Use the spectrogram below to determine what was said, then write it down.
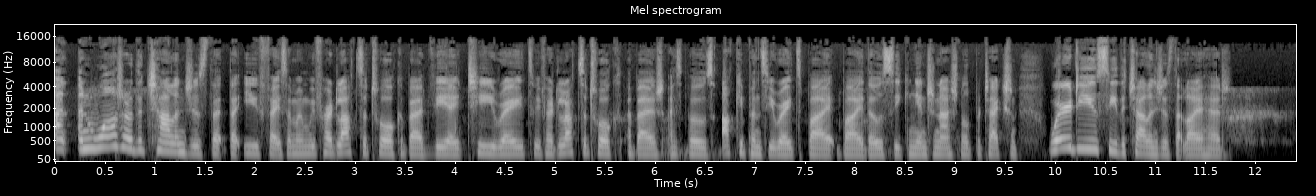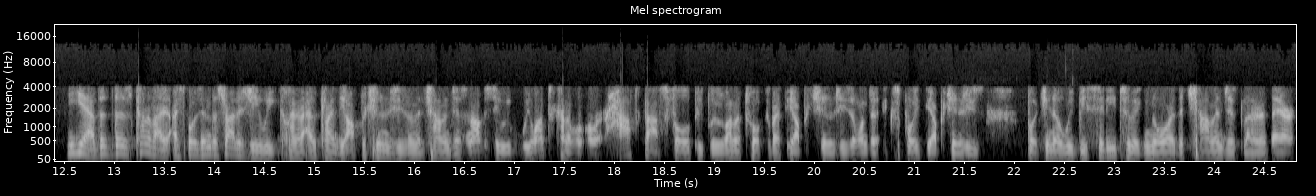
And, and what are the challenges that, that you face? I mean, we've heard lots of talk about VAT rates. We've heard lots of talk about, I suppose, occupancy rates by, by those seeking international protection. Where do you see the challenges that lie ahead? Yeah, there's kind of, I suppose, in the strategy, we kind of outline the opportunities and the challenges. And obviously, we, we want to kind of, we're half glass full people. We want to talk about the opportunities. I want to exploit the opportunities. But, you know, we'd be silly to ignore the challenges that are there.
